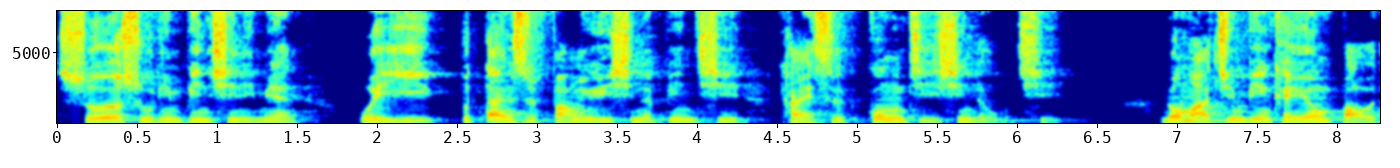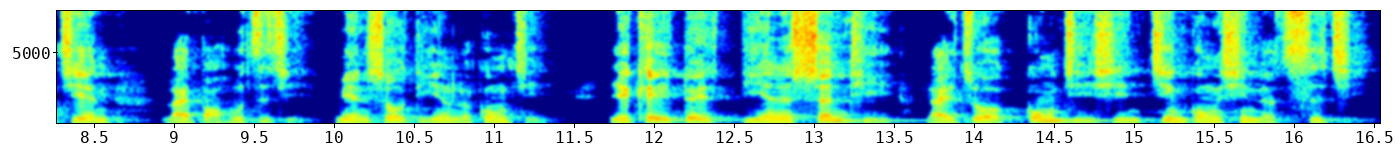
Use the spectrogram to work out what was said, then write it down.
所有属灵兵器里面唯一不但是防御性的兵器，它也是攻击性的武器。罗马军兵可以用宝剑来保护自己，免受敌人的攻击。也可以对敌人的身体来做攻击性、进攻性的刺激。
